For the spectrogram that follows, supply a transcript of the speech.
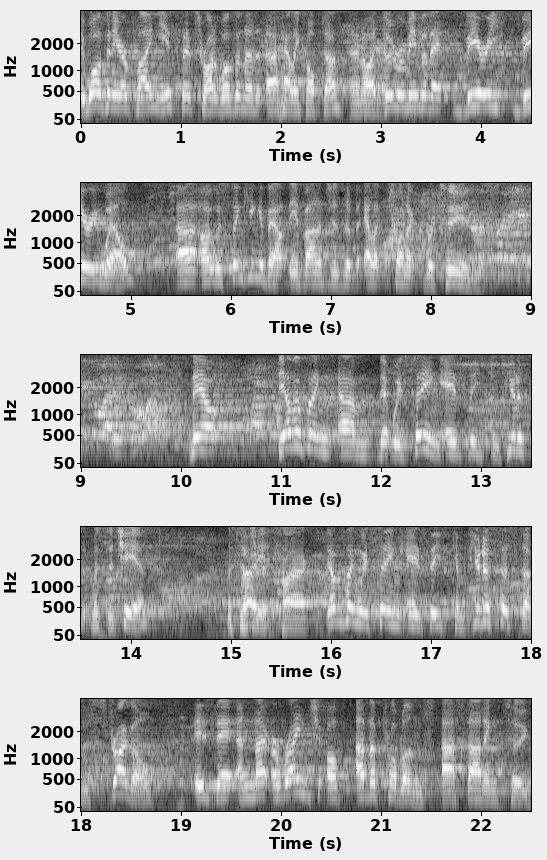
it was an aeroplane, yes, that's right, it wasn't a, a helicopter, and I do remember that very, very well. uh, I was thinking about the advantages of electronic returns. Now, the other thing um, that we're seeing as these computer systems, Mr. Chair, Mr. David Chair, Clark. the other thing we're seeing as these computer systems struggle is that a, no- a range of other problems are starting to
